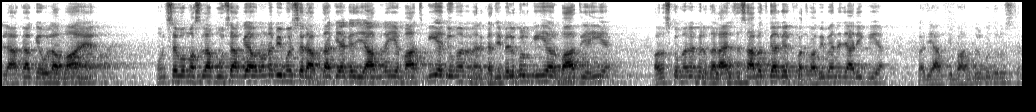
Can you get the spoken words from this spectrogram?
इलाका के उलमा हैं, उनसे वो मसला पूछा गया। उन्होंने भी मुझसे रबता किया कि जी, आपने ये बात की है, जुमे में। मैंने कहा, जी, बिल्कुल की है और बात यही है। और उसको मैंने फिर दलाइल से साबित करके एक फतवा भी मैंने जारी किया। कहा जी, आपकी बात बिल्कुल दुरुस्त है।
